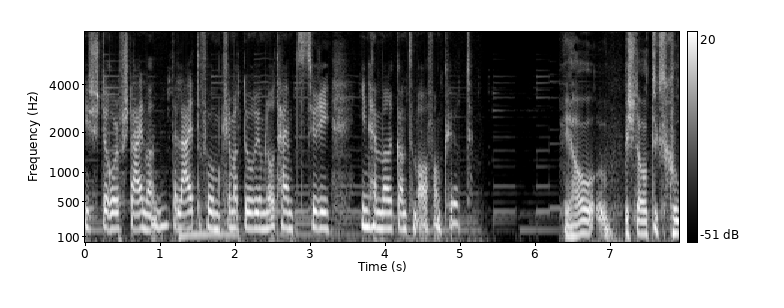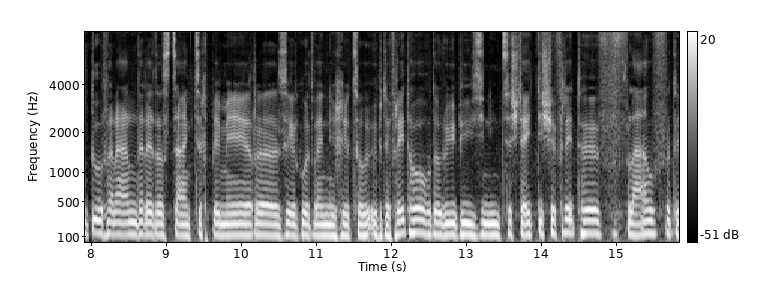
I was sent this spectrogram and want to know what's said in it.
ist der Rolf Steinmann, der Leiter vom Krematorium Nordheim Zürich. Ihn haben wir ganz am Anfang gehört. Ja, Bestattungskultur verändern, das zeigt sich bei mir äh, sehr gut, wenn ich jetzt so über den Friedhof oder über unsere 19 städtischen Friedhöfe laufe. Da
